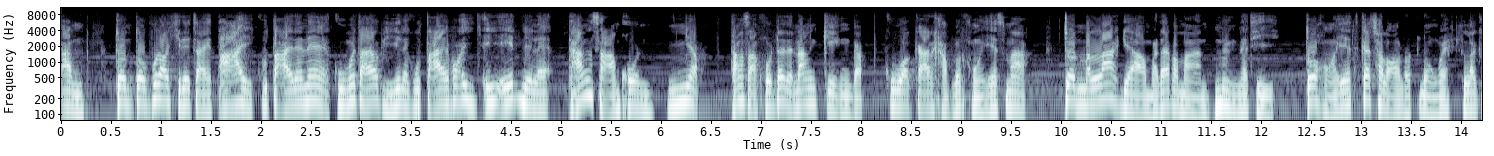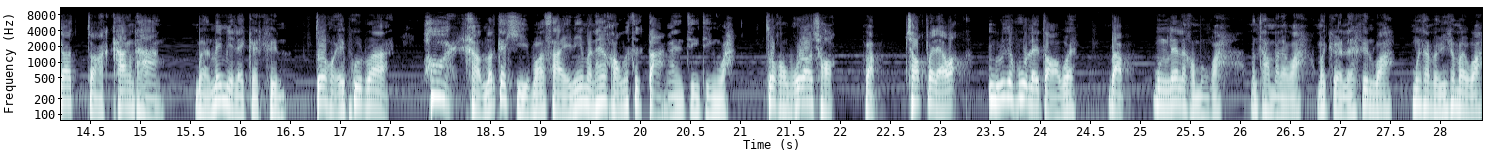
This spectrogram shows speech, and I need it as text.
อัน จนตัวพวกเราคิดในใจตาย กูตายแน่ๆกูไม่ตายเพราะผีแหละกูตายเพราะไอไอเอสนี่แหละ ทั้ง 3 คนเงียบทั้ง 3 คนได้แต่นั่งเก่งแบบกลัวการขับรถของไอเอสมาก จนมันลากยาวมาได้ประมาณ 1 นาที ตัวของไอเอสก็ชะลอรถลงไว้แล้วก็จอดข้างทาง เหมือนไม่มีอะไรเกิดขึ้น ตัวของเอสพูดว่าโอ้ยขับรถกับขี่มอไซค์นี่มันให้ความรู้สึกต่างกันจริงๆว่ะตัวของพวกเราช็อกแบบช็อกไปแล้วอะไม่รู้จะพูดอะไรต่อเว้ยแบบ มึงเล่นอะไรของมึงวะ มันทำอะไรวะ มันเกิดอะไรขึ้นวะ มึงทำแบบนี้ทำไมวะ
